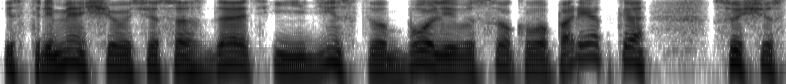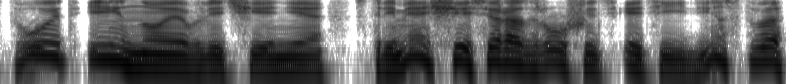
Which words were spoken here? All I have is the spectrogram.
и стремящегося создать единство более высокого порядка, существует и иное влечение, стремящееся разрушить эти единства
